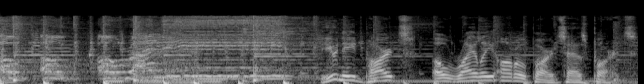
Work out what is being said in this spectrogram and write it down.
oh, oh, O'Reilly. You need parts? O'Reilly Auto Parts has parts.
